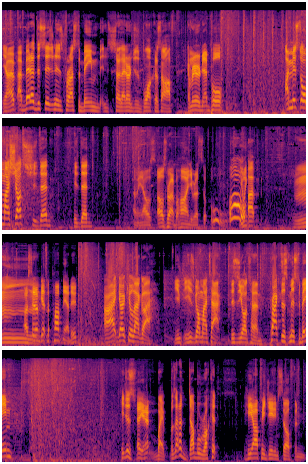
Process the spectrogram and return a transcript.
Yeah, a, a better decision is for us to beam so they don't just block us off. Come here, Deadpool. I missed all my shots. She's dead. He's dead. I mean, I was I was right behind you, but I still... Ooh. Oh, uh, mm. I said I'm getting the pump now, dude. All right, go kill that guy. You, he's got my attack. This is your turn. Practice, Mr. Beam. He just... There you go. Wait, was that a double rocket? He RPG'd himself and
